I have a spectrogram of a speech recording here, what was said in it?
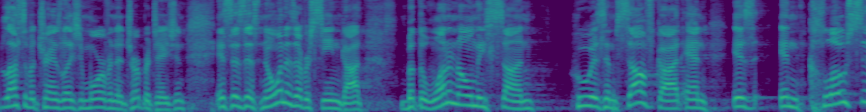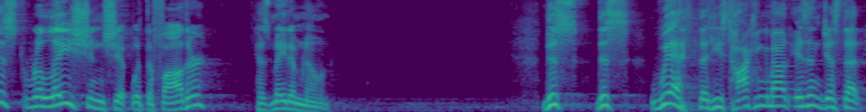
less of a translation, more of an interpretation. It says this No one has ever seen God, but the one and only Son, who is himself God and is in closest relationship with the Father, has made him known. This, this with that he's talking about isn't just that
